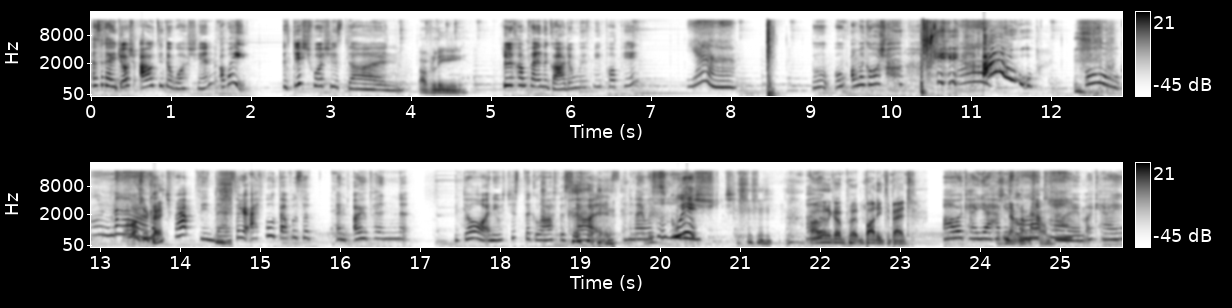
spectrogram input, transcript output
That's okay, Josh. I'll do the washing. Oh wait, the dishwasher's done. Lovely. Do you want to come play in the garden with me, Poppy? Yeah. Oh, oh, oh my gosh! Ow! Oh, Oh Oh, no. it's okay. trapped in there. Sorry, I thought that was a an open door, and it was just the glass for starters, and then I was squished. I'm gonna go put Buddy to bed. Oh, okay, yeah, It's little nap time. Okay.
